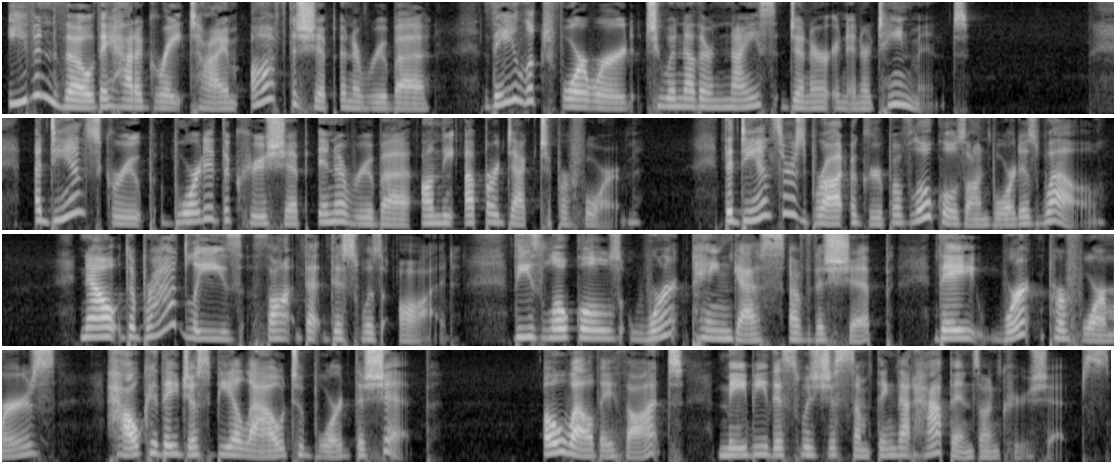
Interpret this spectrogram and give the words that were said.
Even though they had a great time off the ship in Aruba, they looked forward to another nice dinner and entertainment. A dance group boarded the cruise ship in Aruba on the upper deck to perform. The dancers brought a group of locals on board as well. Now, the Bradleys thought that this was odd. These locals weren't paying guests of the ship, they weren't performers. How could they just be allowed to board the ship? Oh, well, they thought. Maybe this was just something that happens on cruise ships.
